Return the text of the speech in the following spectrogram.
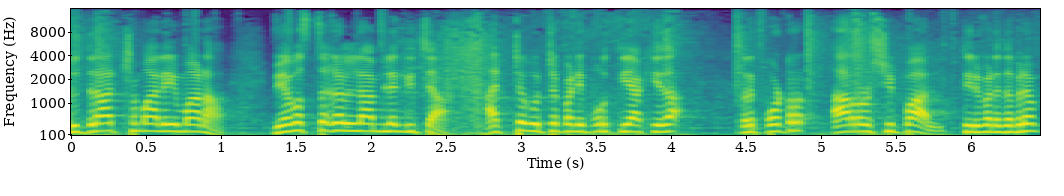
രുദ്രാക്ഷമാലയുമാണ് വ്യവസ്ഥകളെല്ലാം ലംഘിച്ച അറ്റകുറ്റപ്പണി പൂർത്തിയാക്കിയത്. Reporter R Rishipal Thiruvananthapuram.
